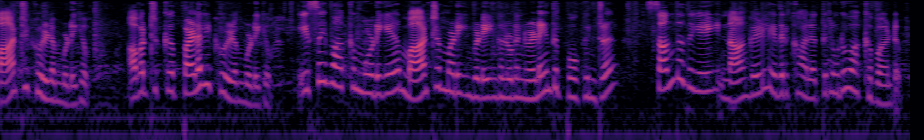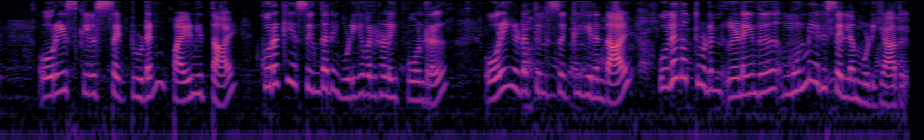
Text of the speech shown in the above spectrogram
மாற்றிக்கொள்ள முடியும். அவற்றுக்கு பழகிக்கொள்ள முடியும். இசைவாக்கமுடைய மாற்றமடையும் விடயங்களுடன் இணைந்து போகின்ற சந்ததியை நாங்கள் எதிர்காலத்தில் உருவாக்க வேண்டும். ஒரே ஸ்கில் செட்டுடன் பயணித்தால் குறுகிய சிந்தனை உடையவர்களைப் போன்று ஒரே இடத்தில் சிக்கியிருந்தால் உலகத்துடன் இணைந்து முன்னேறி செல்ல முடியாது.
